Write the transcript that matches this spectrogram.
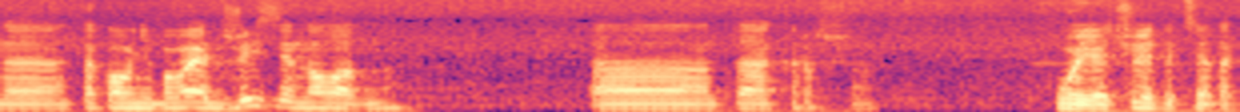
Да, такого не бывает в жизни, но ладно. А, так, хорошо. Ой, а что это тебя так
